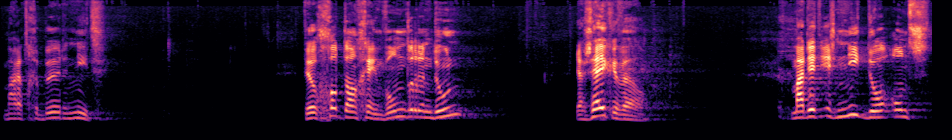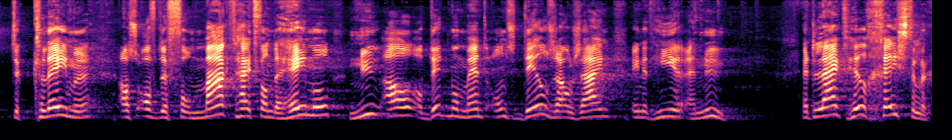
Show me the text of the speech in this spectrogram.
Maar het gebeurde niet. Wil God dan geen wonderen doen? Jazeker wel. Maar dit is niet door ons te claimen alsof de volmaaktheid van de hemel nu al op dit moment ons deel zou zijn in het hier en nu. Het lijkt heel geestelijk.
